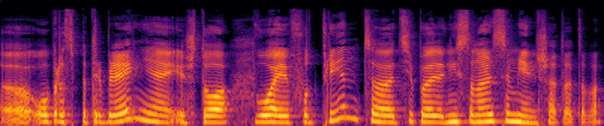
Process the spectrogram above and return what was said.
образ потребления и что твой футпринт, типа, не становится меньше от этого.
